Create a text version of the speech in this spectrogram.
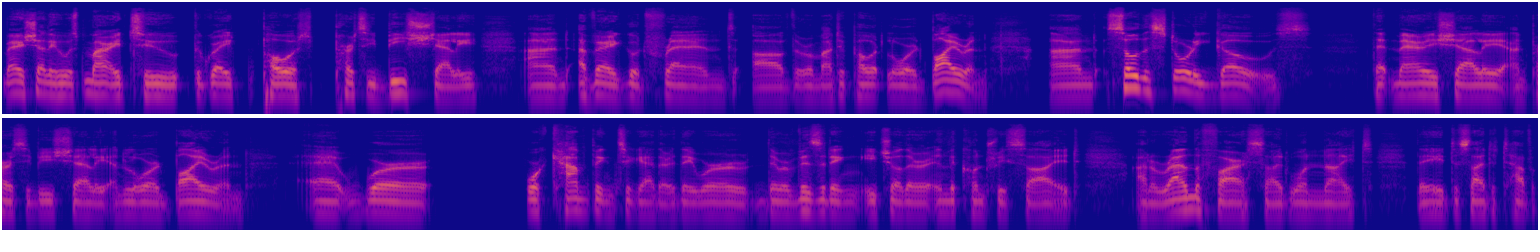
Mary Shelley, who was married to the great poet Percy Bysshe Shelley and a very good friend of the Romantic poet Lord Byron. And so the story goes that Mary Shelley and Percy Bysshe Shelley and Lord Byron uh, were were camping together. They were they were visiting each other in the countryside, and around the fireside one night they decided to have a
